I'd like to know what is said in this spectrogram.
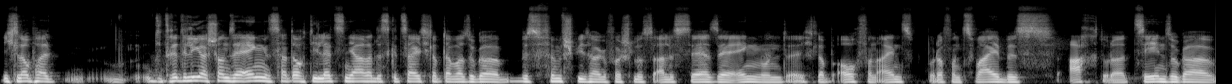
Ich glaube halt, die dritte Liga ist schon sehr eng. Es hat auch die letzten Jahre das gezeigt. Ich glaube, da war sogar bis fünf Spieltage vor Schluss alles sehr, sehr eng. Und äh, ich glaube auch von eins oder von zwei bis acht oder zehn sogar,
